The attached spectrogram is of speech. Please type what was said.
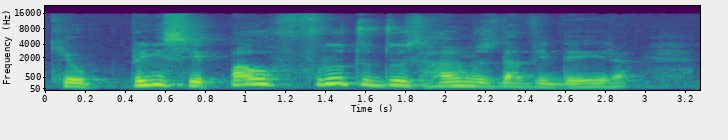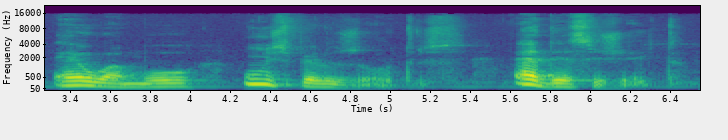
que o principal fruto dos ramos da videira é o amor uns pelos outros. É desse jeito.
